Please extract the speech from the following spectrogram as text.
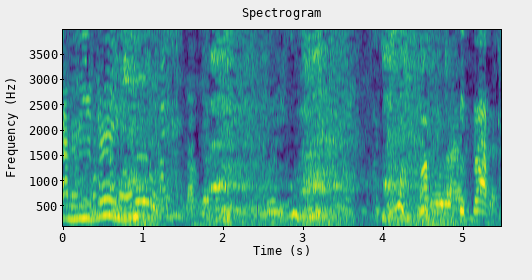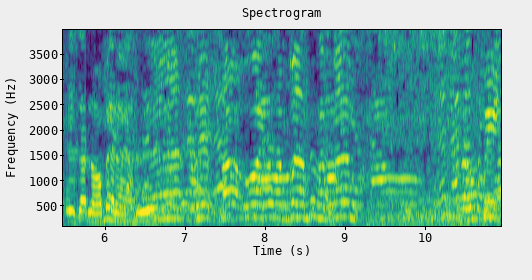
ันรีบเลยสิบกะมีสนอมไหมนะเออเฮ็ดเท่าโอ้ยสะเบิ่มสะเบิ่มวิ่ง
